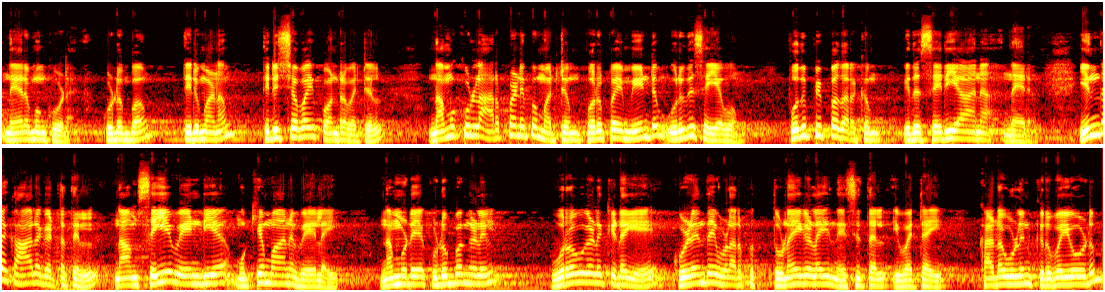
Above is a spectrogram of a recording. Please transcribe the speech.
நேரமும் கூட. குடும்பம் திருமணம் திருச்சபை போன்றவற்றில் நமக்குள்ள அர்ப்பணிப்பு மற்றும் பொறுப்பை மீண்டும் உறுதி செய்யவும் புதுப்பிப்பதற்கும் இது சரியான நேரம். இந்த காலகட்டத்தில் நாம் செய்ய வேண்டிய முக்கியமான வேலை நம்முடைய குடும்பங்களில் உறவுகளுக்கிடையே குழந்தை வளர்ப்பு துணைகளை நெசித்தல். இவற்றை கடவுளின் கிருபையோடும்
